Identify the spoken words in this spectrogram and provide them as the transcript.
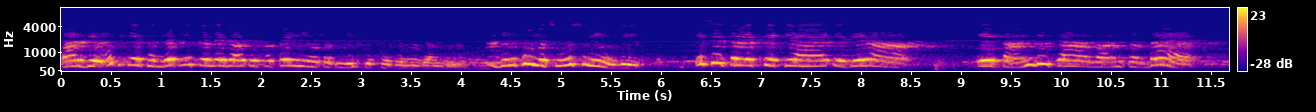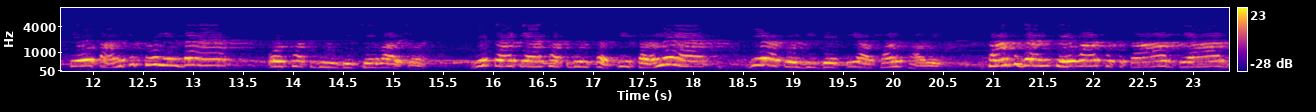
ਪਰ ਜੇ ਉੱਠ ਕੇ ਸੰਗਤ ਵਿੱਚ ਚਲੇ ਜਾਓ ਤੇ ਪਤਾ ਹੀ ਨਹੀਂ ਉਹ ਤਕਲੀਫ ਕਿੱਥੇ ਚਲੀ ਜਾਂਦੀ ਹੈ ਬਿਲਕੁਲ ਮਹਿਸੂਸ ਨਹੀਂ ਹੁੰਦੀ ਇਸੇ ਤਰ੍ਹਾਂ ਇੱਥੇ ਕਿਹਾ ਹੈ ਕਿ ਜਿਹੜਾ ਇਹ ਧਨ ਦੀ ਚਾਹਵਾਨ ਕਰਦਾ ਹੈ ਤੇ ਉਹ ਧਨ ਕਿੱਥੋਂ ਮਿਲਦਾ ਹੈ ਉਹ ਸਤਿਗੁਰੂ ਦੀ ਸੇਵਾ ਚ ਜਿਸ ਤਰ੍ਹਾਂ ਕਿ ਇਹ ਸਤਿਗੁਰ ਧਰਤੀ ਧਰਮ ਹੈ ਜਿਹੜਾ ਕੋਈ ਵੀ ਦੇਤੀ ਆ ਫਲ ਖਾਵੇ ਸੰਤ ਜਨ ਸੇਵਾ ਸਤਕਾਰ ਪਿਆਰ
